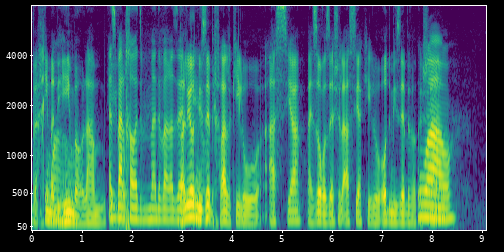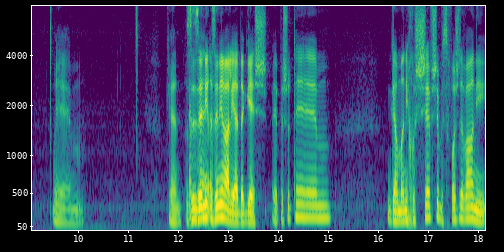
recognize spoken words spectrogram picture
והכי וואו. מדהים בעולם. אז כאילו. בא לך עוד מהדבר הזה. בא לי עוד כאילו. מזה בכלל, כאילו, אסיה, האזור הזה של אסיה, כאילו, עוד מזה בבקשה. וואו. כן, אז זה, זה, זה- נרא- זה נראה לי הדגש. אה, פשוט, אמ, גם אני חושב שבסופו של דבר אני,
